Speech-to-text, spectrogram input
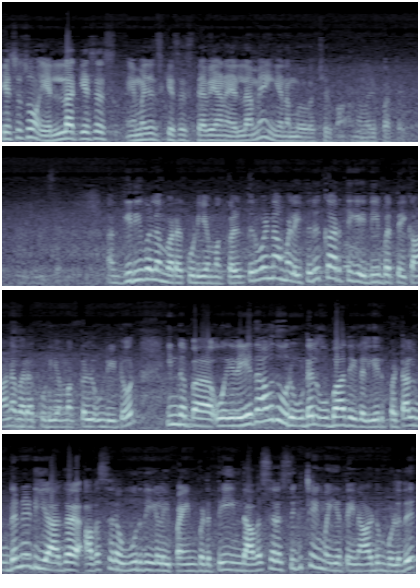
கேசஸும் எல்லா கேசஸ் எமர்ஜென்சி கேசஸ் தேவையான எல்லாமே இங்கே நம்ம வச்சிருக்கோம். அந்த மாதிரி பார்த்துருக்கோம். கிரிவலம் வரக்கூடிய மக்கள் திருவண்ணாமலை திருக்கார்த்திகை தீபத்தை காண வரக்கூடிய மக்கள் உள்ளிட்டோர் இந்த ஏதாவது ஒரு உடல் உபாதைகள் ஏற்பட்டால் உடனடியாக அவசர ஊர்திகளை பயன்படுத்தி இந்த அவசர சிகிச்சை மையத்தை நாடும் பொழுது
